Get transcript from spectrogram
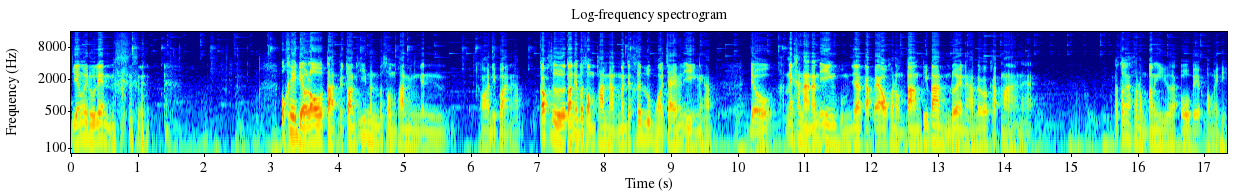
เลี้ยงไว้ดูเล่น โอเค เดี๋ยวเราตัดไปตอนที่มันผสมพันธุ์กันก่อนดีกว่านะครับ ก็คือตอนที่ผสมพันธุ์อะมันจะขึ้นรูปหัวใจนั่นเองนะครับ เดี๋ยวในขณะนั้นเอง ผมจะกลับไปเอาขนมปังที่บ้านผมด้วยนะครับ แล้วก็กลับมานะฮะเราต้องการขนมปังเยอะโอเบฟเอาไงดี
